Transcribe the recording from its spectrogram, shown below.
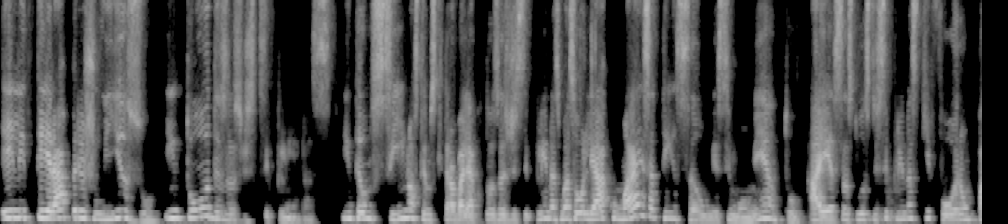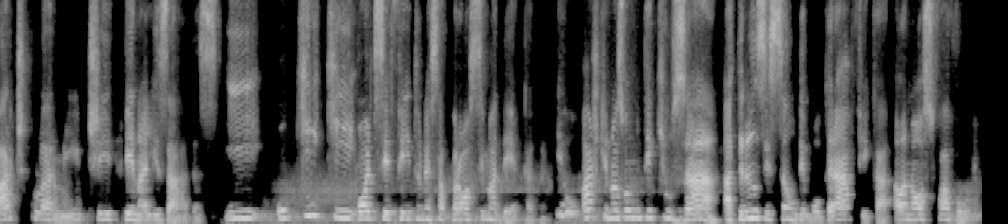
ele terá prejuízo em todas as disciplinas. Então, sim, nós temos que trabalhar com todas as disciplinas, mas olhar com mais atenção nesse momento a essas duas disciplinas que foram particularmente penalizadas. E o que, que pode ser feito nessa próxima década? Eu acho que nós vamos ter que usar a transição demográfica a nosso favor.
